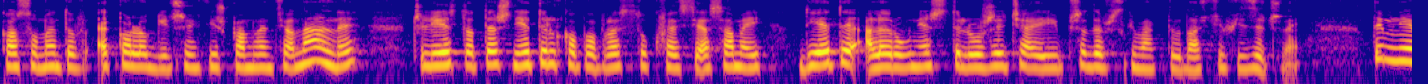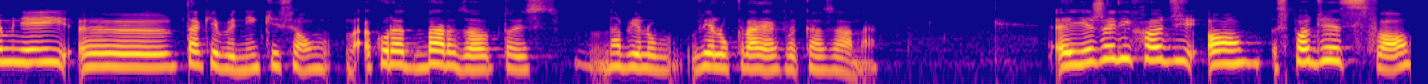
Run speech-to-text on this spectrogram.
konsumentów ekologicznych niż konwencjonalnych, czyli jest to też nie tylko po prostu kwestia samej diety, ale również stylu życia i przede wszystkim aktywności fizycznej. Tym niemniej y, takie wyniki są akurat bardzo, to jest na wielu, wielu krajach wykazane. Y, Jeżeli chodzi o spodziectwo,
